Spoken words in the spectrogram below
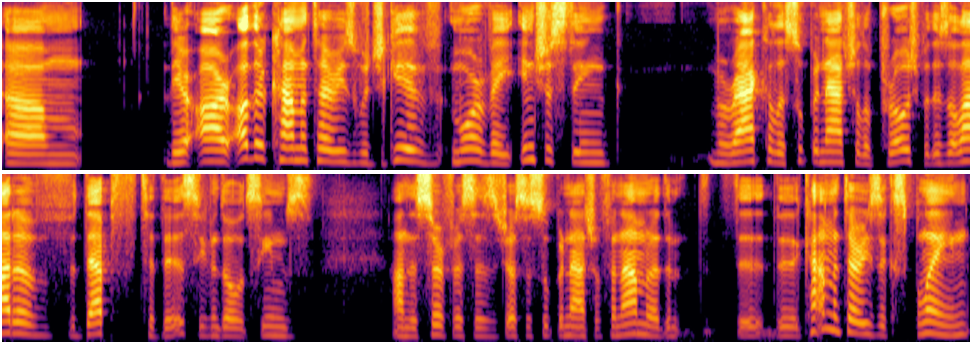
Um, there are other commentaries which give more of a interesting, miraculous, supernatural approach, but there's a lot of depth to this, even though it seems on the surface as just a supernatural phenomenon. The, the, the commentaries explain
